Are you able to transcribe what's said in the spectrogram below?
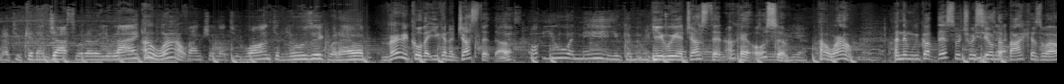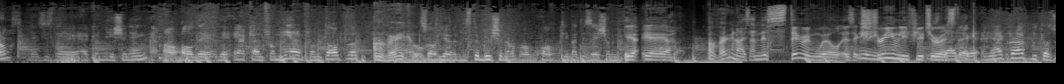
That you can adjust whatever you like. Oh, the wow. Function that you want, the music, whatever. Very cool that you can adjust it though. Yes. Oh, you and me, you can. We can You we adjust it. Okay, awesome. Yeah. Oh wow. And then we've got this which we This see on the back as well. This is the air conditioning. Uh, all, all the, the air comes from here and from top. Oh, very And cool. so you have a distribution of, of, of climatization. Yeah, yeah, yeah. Oh, very nice. And this steering wheel is extremely futuristic. like a- an aircraft because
